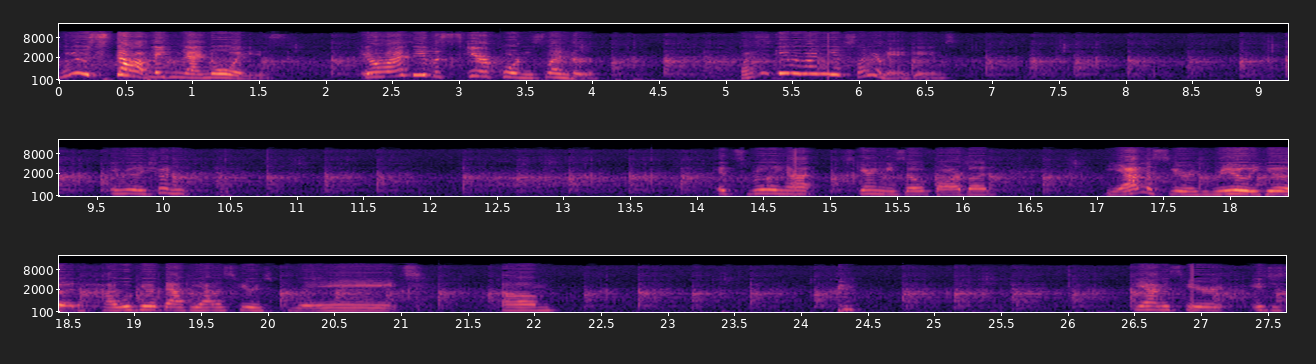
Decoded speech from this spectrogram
You stop making that noise! It reminds me of the Scareport in Slender. Why does this game remind me of Slenderman games? It really shouldn't. It's really not scaring me so far, but the atmosphere is really good. I will give it that. The atmosphere is great. Um, the atmosphere is just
